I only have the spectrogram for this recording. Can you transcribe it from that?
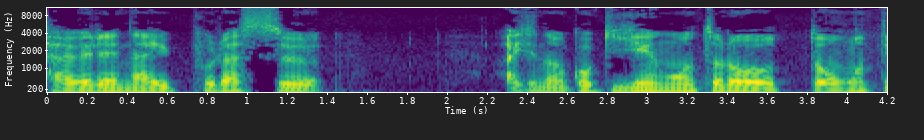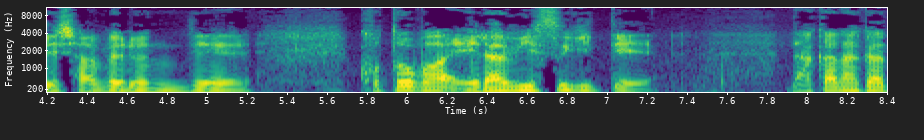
喋れないプラス、相手のご機嫌を取ろうと思って喋るんで、言葉選びすぎて、なかなか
